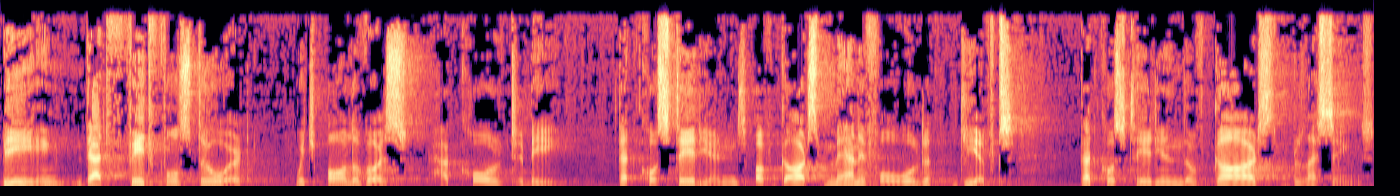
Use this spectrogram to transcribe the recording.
being that faithful steward which all of us are called to be, that custodians of God's manifold gifts, that custodian of God's blessings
